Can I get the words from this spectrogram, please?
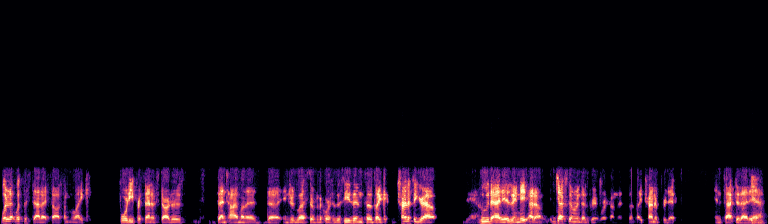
what did I, what's the stat I saw? Something like 40% of starters spend time on the, the injured list over the course of the season. So it's like trying to figure out who that is. I mean, I don't know. Jeff Zimmerman does great work on this, but like trying to predict and factor that yeah. in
